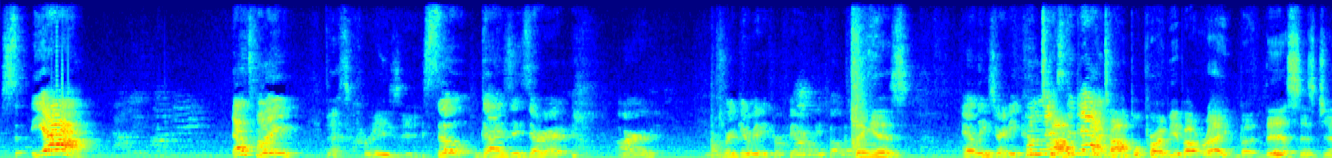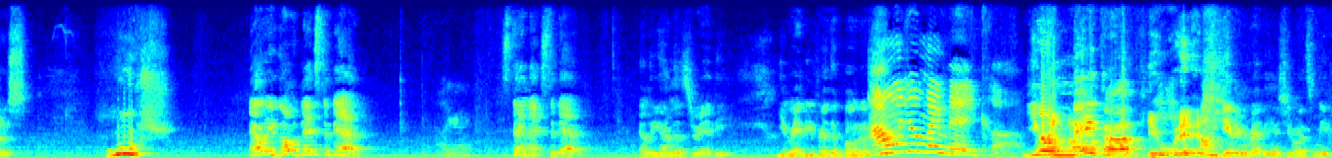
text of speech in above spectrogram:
So, yeah. That's fine. That's crazy. So, guys, these are our. We're getting ready for family photos. Thing is, Ellie's ready. Come the next top, to dad. the top will probably be about right, but this is just whoosh. Ellie, go next to dad. Okay. Stand next to dad. Eliana's ready. You ready for the photo shoot? I want to do my makeup. Your makeup. You wish. I'm getting ready and she wants me.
